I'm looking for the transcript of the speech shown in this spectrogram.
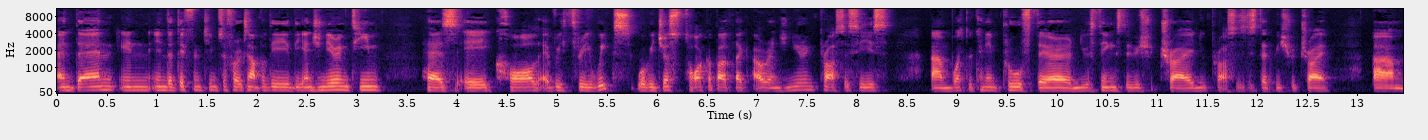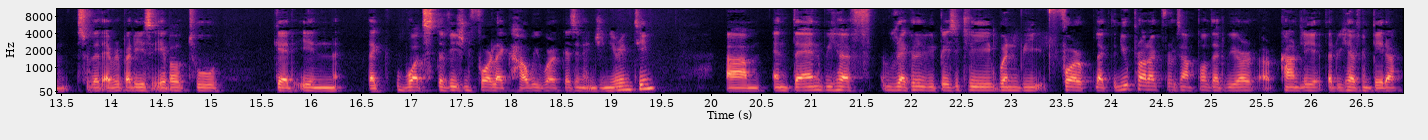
and then in in the different teams. So for example, the the engineering team has a call every three weeks where we just talk about like our engineering processes, um, what we can improve there, new things that we should try, new processes that we should try, um, so that everybody is able to get in like what's the vision for like how we work as an engineering team. Um, and then we have regularly basically when we for like the new product for example that we are, currently that we have in beta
